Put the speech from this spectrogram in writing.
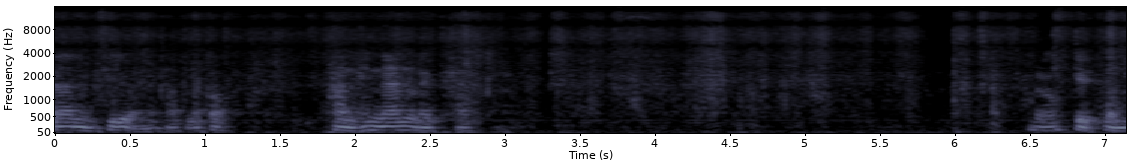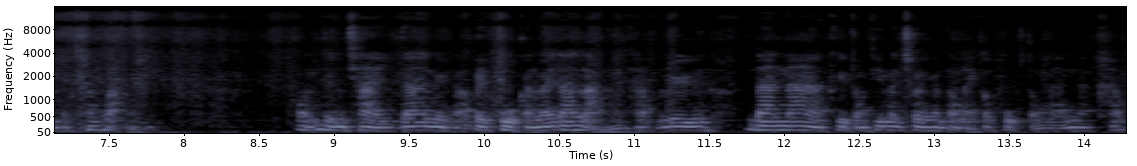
ด้านที่เหลือนะครับ แล้วก็ พันให้แน่นเลยครับ แล้วเก็บลงไปข้างหลังพร้อมดึงชายด้านหนึ่งเอาไปผูกกันไว้ด้านหลังนะครับ หรือด้านหน้าคือตรงที่มันชนกันตรงไหนก็ผูกตรงนั้นนะครับ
